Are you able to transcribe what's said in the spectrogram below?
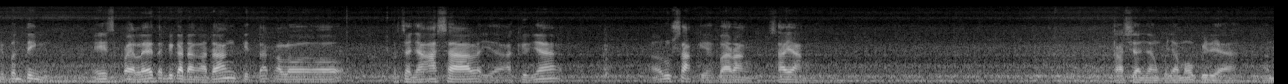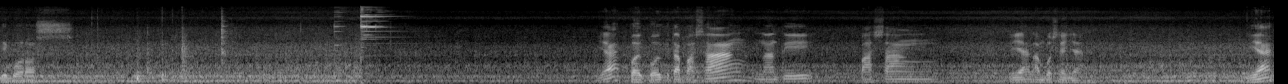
Ini penting. Ini sepele tapi kadang-kadang kita kalau kerjanya asal ya akhirnya eh, rusak ya barang sayang. Kasihan yang punya mobil ya nanti boros. Ya baut-baut kita pasang nanti pasang ya lampu senya. Ya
